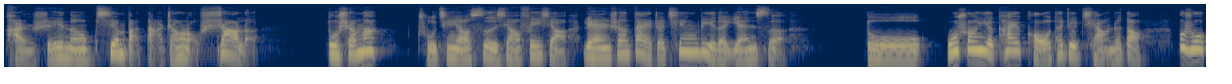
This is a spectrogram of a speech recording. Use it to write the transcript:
看谁能先把大长老杀了。赌什么？楚清瑶似笑非笑，脸上带着清丽的颜色。赌无双一开口，他就抢着道：“不如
